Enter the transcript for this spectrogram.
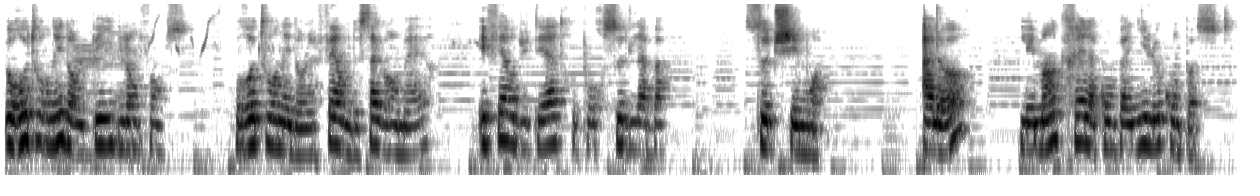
retourner dans le pays de l'enfance, retourner dans la ferme de sa grand-mère et faire du théâtre pour ceux de là-bas, ceux de chez moi. Alors, les mains créent la compagnie Le Compost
